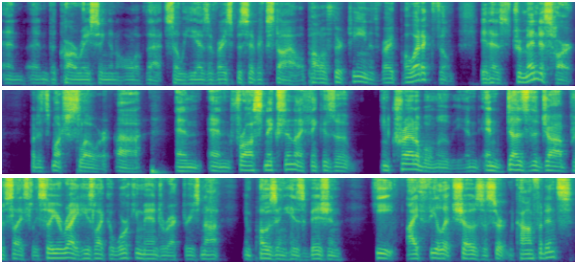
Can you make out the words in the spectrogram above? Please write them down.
and and the car racing and all of that. So he has a very specific style. Apollo thirteen is a very poetic film. It has tremendous heart, but it's much slower. Uh, and and Frost Nixon, I think, is a incredible movie and and does the job precisely. So you're right. He's like a working man director. He's not imposing his vision. He, I feel, it shows a certain confidence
